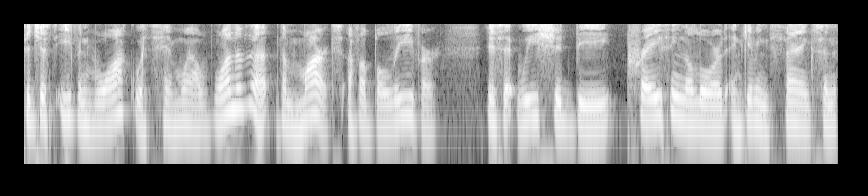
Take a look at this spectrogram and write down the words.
to just even walk with him well. One of the, the marks of a believer is that we should be praising the Lord and giving thanks. And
